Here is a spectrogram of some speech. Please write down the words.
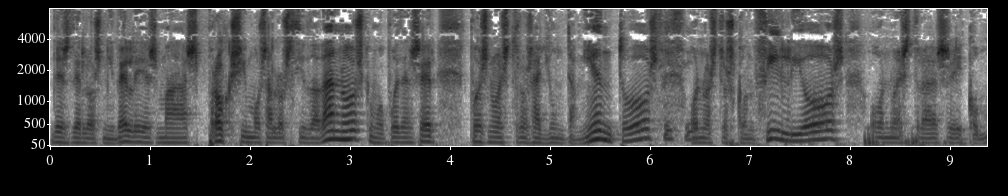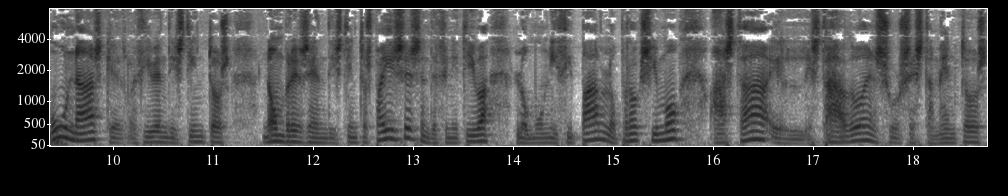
desde los niveles más próximos a los ciudadanos, como pueden ser pues nuestros ayuntamientos o nuestros concilios o nuestras eh, comunas que reciben distintos nombres en distintos países. En definitiva, lo municipal, lo próximo, hasta el Estado en su estamentos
